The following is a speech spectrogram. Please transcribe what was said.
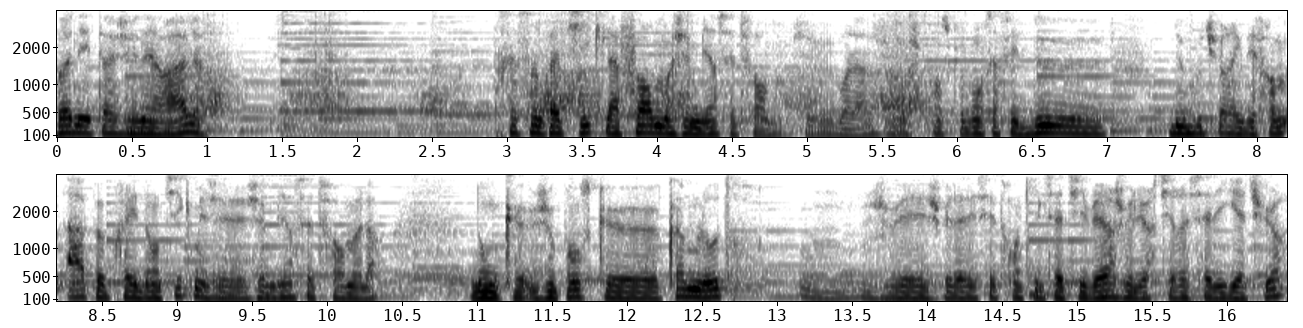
bon état général très sympathique. La forme, moi j'aime bien cette forme. Je, voilà, je, pense que bon, ça fait deux, deux, boutures avec des formes à peu près identiques, mais j'aime bien cette forme-là. Donc je pense que comme l'autre, euh, je vais, je vais la laisser tranquille cet hiver, je vais lui retirer sa ligature.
